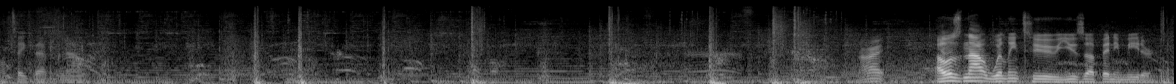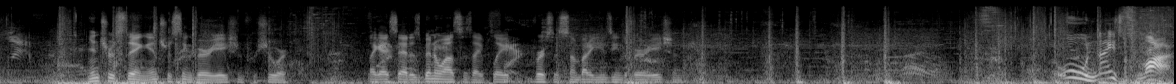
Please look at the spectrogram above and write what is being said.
I'll take that for now. Alright. I was not willing to use up any meter. Interesting, interesting variation for sure. Like I said, it's been a while since I played versus somebody using the variation. Ooh, nice block.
